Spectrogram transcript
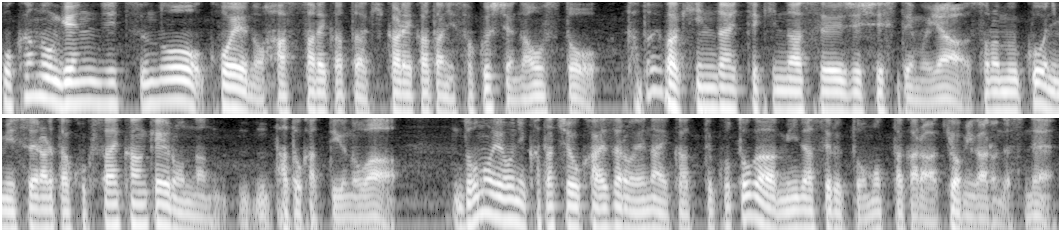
他の現実の声の発され方、聞かれ方に即して直すと、例えば近代的な政治システムや、その向こうに見据えられた国際関係論なんだとかっていうのは、どのように形を変えざるを得ないかってことが見出せると思ったから興味があるんですね。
